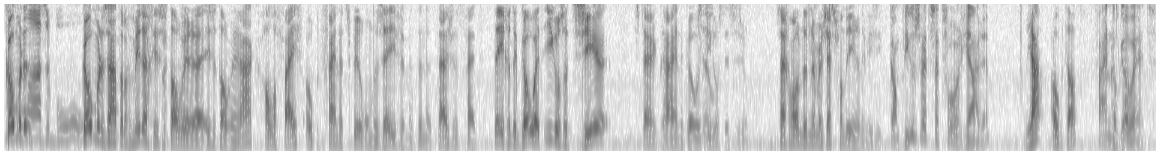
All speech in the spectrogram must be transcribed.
Komende, Glazen bol. komende zaterdagmiddag is het, alweer, eh, is het alweer raak. Half vijf opent Feyenoord speelronde 7 met een eh, thuiswedstrijd tegen de Go Ahead Eagles. Het zeer sterk draaiende Go Ahead. Eagles dit seizoen. Zijn gewoon de nummer 6 van de Eredivisie. Kampioenswedstrijd vorig jaar, hè? Ja, ook dat. Feyenoord Ook Go dat. Ahead.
